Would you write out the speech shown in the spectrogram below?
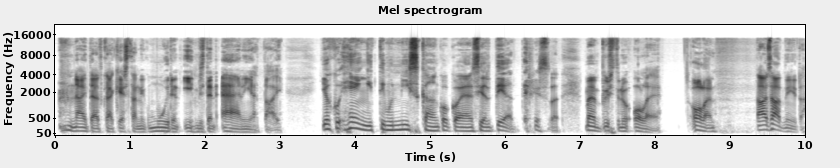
näitä, jotka ei kestä niinku muiden ihmisten ääniä tai joku hengitti mun niskaan koko ajan siellä teatterissa. Mä en pystynyt olemaan. Olen. Ai sä oot niitä.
